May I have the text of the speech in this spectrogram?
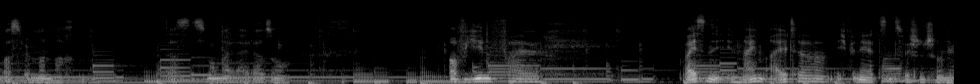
was will man machen? Das ist nun mal leider so. Auf jeden Fall, weiß nicht, in meinem Alter, ich bin ja jetzt inzwischen schon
